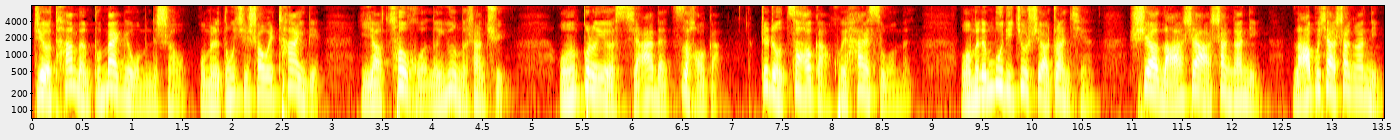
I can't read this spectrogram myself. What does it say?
只有他们不卖给我们的时候，我们的东西稍微差一点，也要凑合能用得上去。我们不能有狭隘的自豪感。这种自豪感会害死我们。我们的目的就是要赚钱，是要拿下上甘岭，拿不下上甘岭，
